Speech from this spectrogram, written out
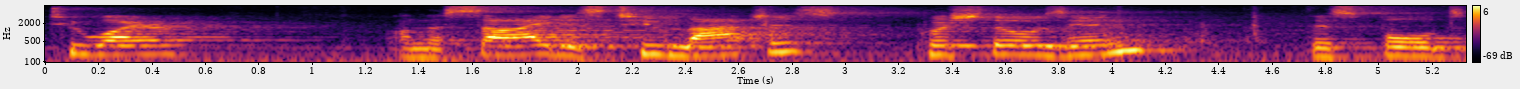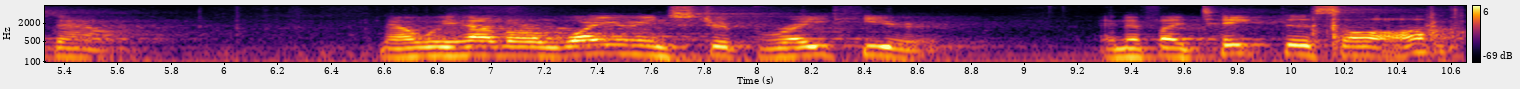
two wire. On the side is two latches. Push those in. This folds down. Now we have our wiring strip right here. And if I take this off,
